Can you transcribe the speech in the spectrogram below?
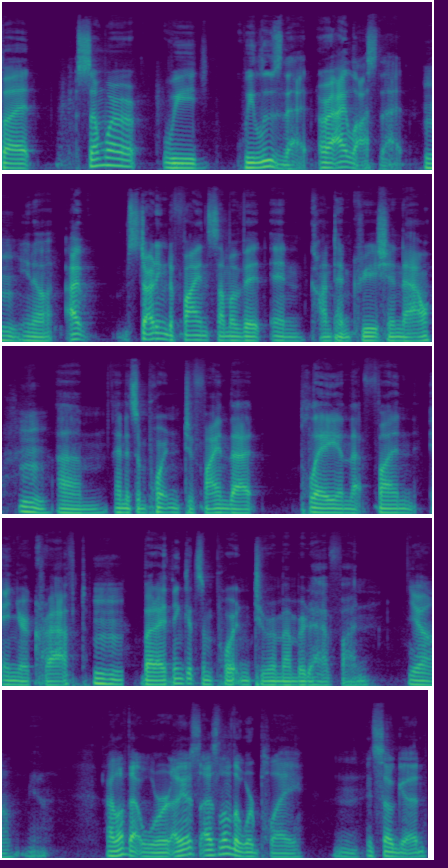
but somewhere we we lose that, or I lost that. You know, I'm starting to find some of it in content creation now, um, and it's important to find that play and that fun in your craft. But I think it's important to remember to have fun. Yeah. Yeah. I love that word. I guess I just love the word play. Hmm. It's so good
